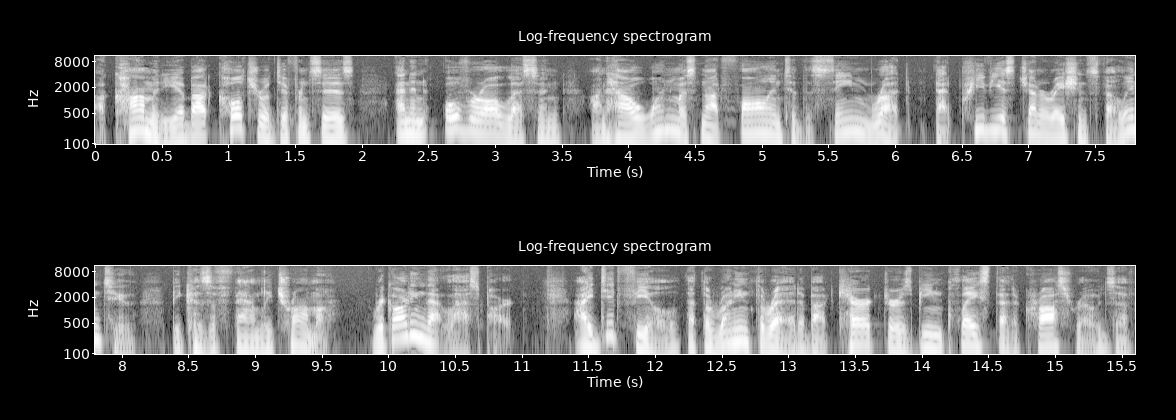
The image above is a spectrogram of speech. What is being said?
a comedy about cultural differences, and an overall lesson on how one must not fall into the same rut that previous generations fell into because of family trauma. Regarding that last part, I did feel that the running thread about characters being placed at a crossroads of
